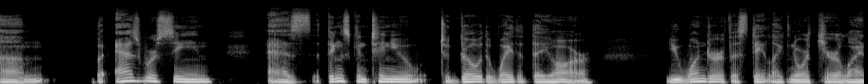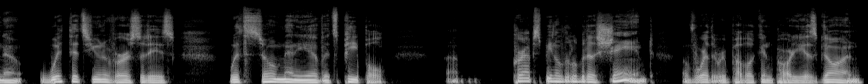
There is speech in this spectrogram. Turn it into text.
Um, but as we're seeing, as things continue to go the way that they are, you wonder if a state like North Carolina, with its universities, with so many of its people, um, perhaps being a little bit ashamed of where the Republican Party has gone,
